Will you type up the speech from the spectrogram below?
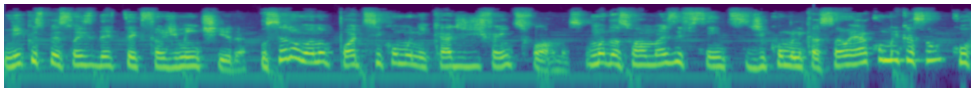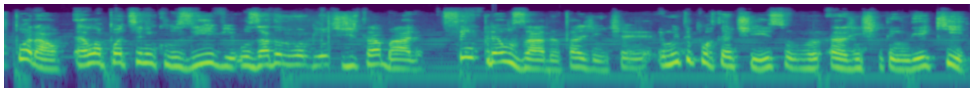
microexpressões e detecção de mentira. O ser humano pode se comunicar de diferentes formas. Uma das formas mais eficientes de comunicação é a comunicação corporal. Ela pode ser inclusive usada no ambiente de trabalho. Sempre é usada, tá, gente? É, é muito importante isso, a gente entender que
